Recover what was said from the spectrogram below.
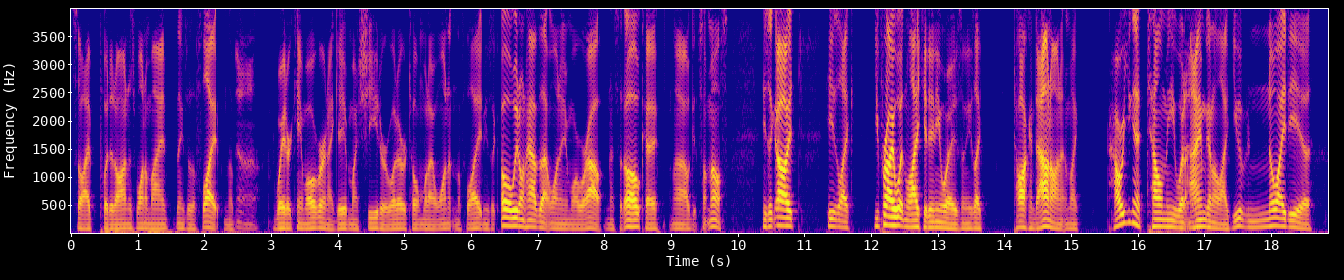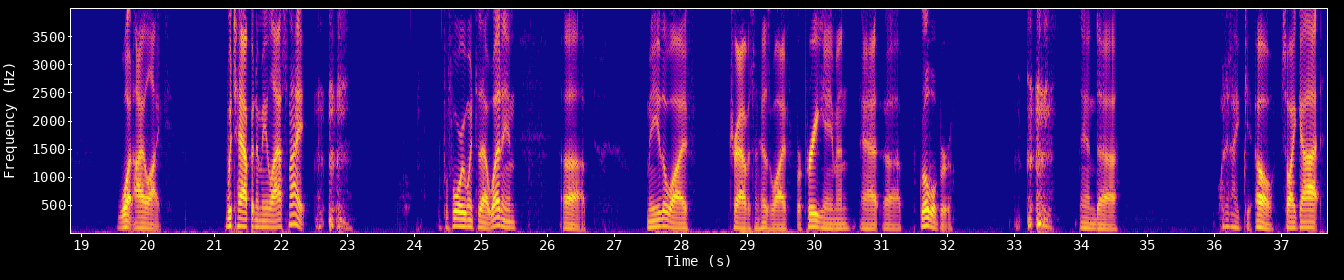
So I put it on as one of my things of the flight. And the uh, waiter came over and I gave him my sheet or whatever, told him what I wanted in the flight, and he's like, "Oh, we don't have that one anymore. We're out." And I said, "Oh, okay. I'll get something else." He's like, "Oh," he's like, "You probably wouldn't like it anyways," and he's like talking down on it. I'm like, "How are you gonna tell me what I'm gonna like? You have no idea what I like." Which happened to me last night. Before we went to that wedding, uh, me, the wife, Travis, and his wife were pre-gaming at uh, Global Brew and uh, what did I get? Oh, so I got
